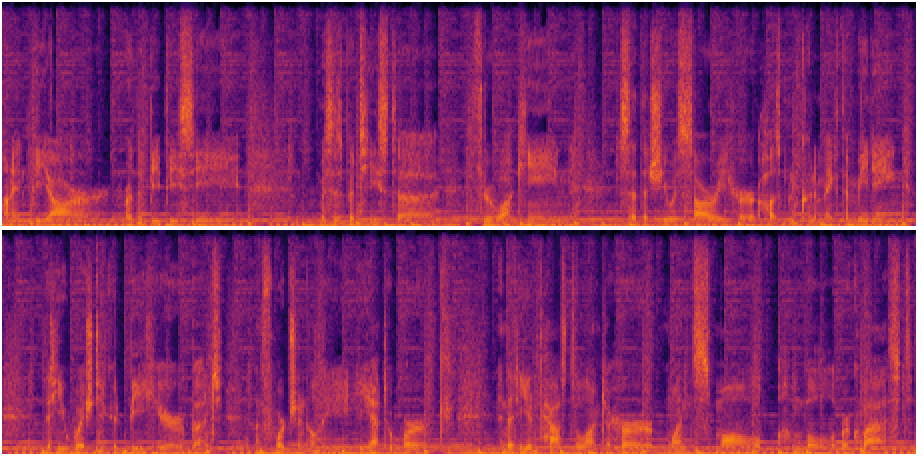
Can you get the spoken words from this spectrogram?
on NPR or the BBC. Mrs. Batista, through Joaquin, said that she was sorry her husband couldn't make the meeting, that he wished he could be here, but unfortunately he had to work, and that he had passed along to her one small, humble request,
